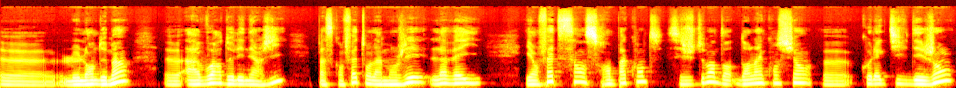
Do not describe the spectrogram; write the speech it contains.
euh, le lendemain euh, à avoir de l'énergie, parce qu'en fait, on l'a mangé la veille. Et en fait, ça, on se rend pas compte. C'est justement dans, l'inconscient euh, collectif des gens,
